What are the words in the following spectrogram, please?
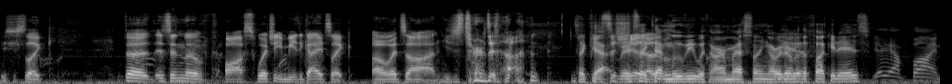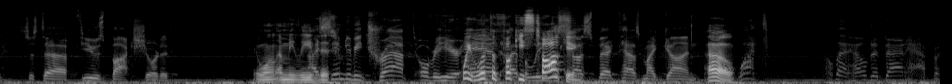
It's just like the it's in the off switch. And you meet the guy. It's like, oh, it's on. He just turns it on. It's like Beats that. It's like that movie with arm wrestling or whatever Yeah. the fuck it is. Yeah, yeah, I'm fine. It's just a fuse box shorted. It won't let me leave I this. seem to be trapped over here. Wait, what the fuck? I He's talking. The suspect has my gun. Oh, What? How the hell did that happen?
